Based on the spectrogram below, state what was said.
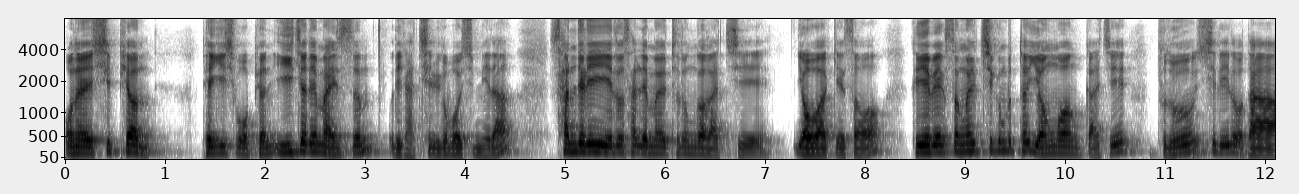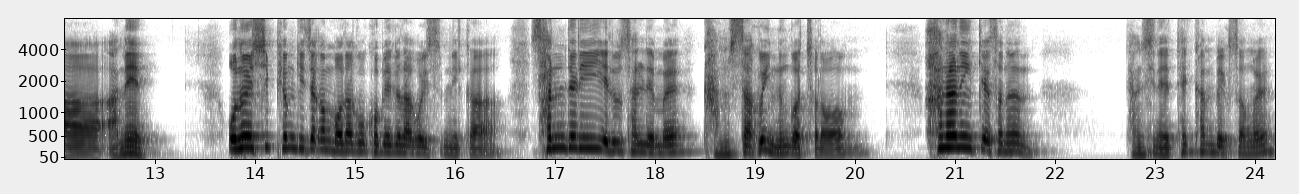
오늘 시편 125편 2절의 말씀 우리 같이 읽어 보십니다. 산들이 예루살렘을 것 같이 여호와께서 그의 백성을 지금부터 영원까지 두루시리로다. 아멘. 오늘 시편 기자가 뭐라고 고백을 하고 있습니까? 산들이 예루살렘을 감싸고 있는 것처럼 하나님께서는 당신의 택한 백성을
